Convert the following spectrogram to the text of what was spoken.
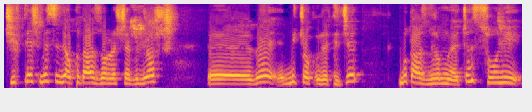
çiftleşmesi de o kadar zorlaşabiliyor. Ee, ve birçok üretici bu tarz durumlar için suni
